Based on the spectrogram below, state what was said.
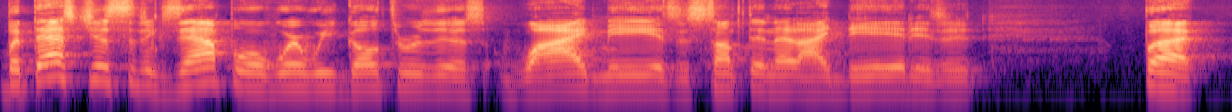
but that's just an example of where we go through this. Why me? Is it something that I did? Is it, but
